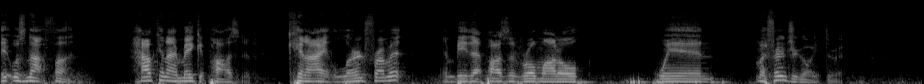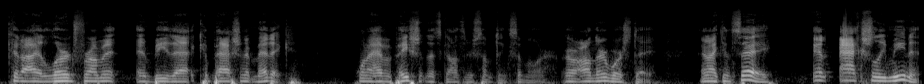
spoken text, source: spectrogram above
It was not fun. How can I make it positive? Can I learn from it and be that positive role model when my friends are going through it? Could I learn from it and be that compassionate medic when I have a patient that's gone through something similar or on their worst day? And I can say and actually mean it.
